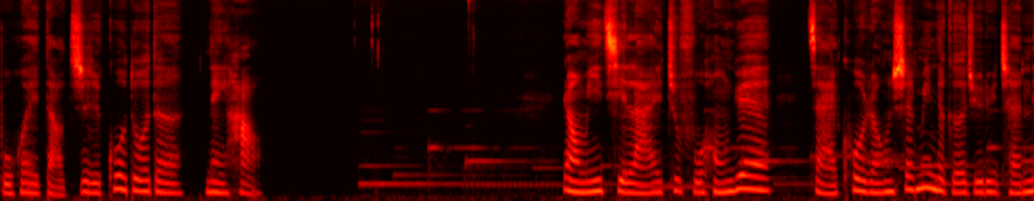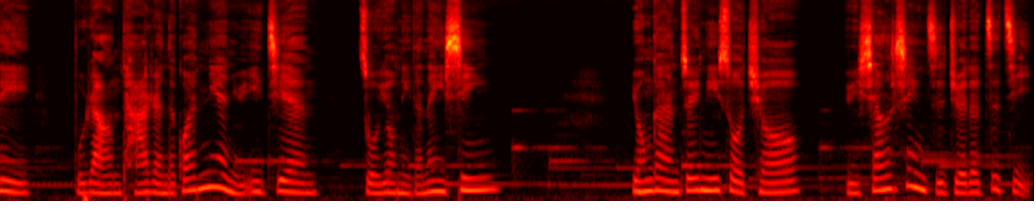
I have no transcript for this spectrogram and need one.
不会导致过多的内耗。让我们一起来祝福红月，在扩容生命的格局旅程里，不让他人的观念与意见左右你的内心，勇敢追你所求，与相信直觉的自己，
